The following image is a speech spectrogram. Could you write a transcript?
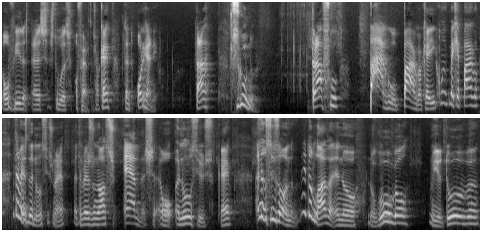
a ouvir as tuas ofertas, ok? Portanto, orgânico tá? Segundo, tráfego pago, pago, ok? E como é que é pago? Através de anúncios, não é? Através dos nossos ads ou anúncios, ok? Anúncios onde? Em todo lado, é no, no Google, no YouTube,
